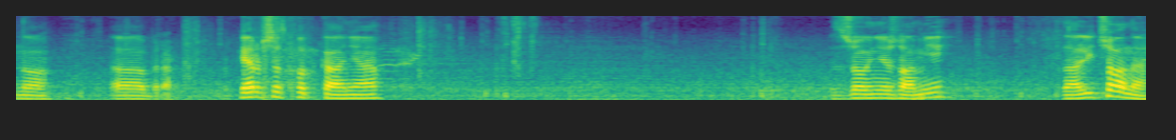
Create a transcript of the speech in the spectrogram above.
No, dobra. Pierwsze spotkania z żołnierzami zaliczone.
